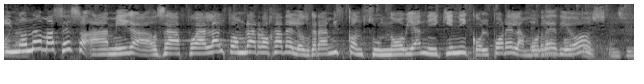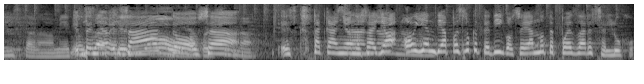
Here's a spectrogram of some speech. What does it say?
y no nada más eso, amiga. O sea, fue a la alfombra roja de los Grammys con su novia Nicky Nicole, por el amor Tenía de Dios. En su Instagram, amiga. O tenía- exacto, no, o sea, es que está cañón. O O sea, no, ya hoy en día, pues lo que te digo, o sea, ya no te puedes dar ese lujo.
